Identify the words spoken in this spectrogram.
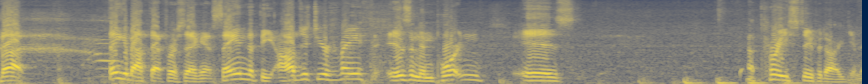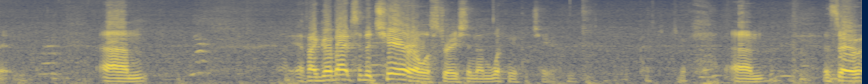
but think about that for a second. Saying that the object of your faith isn't important is a pretty stupid argument. Um, if I go back to the chair illustration, I'm looking at the chair. Um, and so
